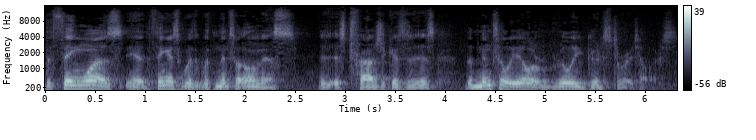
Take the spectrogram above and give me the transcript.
the thing was, you know, the thing is with, with mental illness, as tragic as it is, the mentally ill are really good storytellers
